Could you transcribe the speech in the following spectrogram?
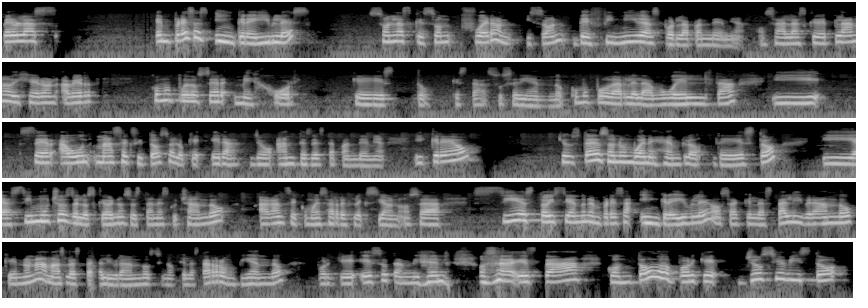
Pero las empresas increíbles son las que son, fueron y son definidas por la pandemia. O sea, las que de plano dijeron, a ver, ¿cómo puedo ser mejor que esto? Está sucediendo, cómo puedo darle la vuelta y ser aún más exitoso de lo que era yo antes de esta pandemia. Y creo que ustedes son un buen ejemplo de esto y así muchos de los que hoy nos están escuchando, háganse como esa reflexión. O sea, sí estoy siendo una empresa increíble, o sea, que la está librando, que no nada más la está librando, sino que la está rompiendo, porque eso también, o sea, está con todo, porque yo sí he visto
